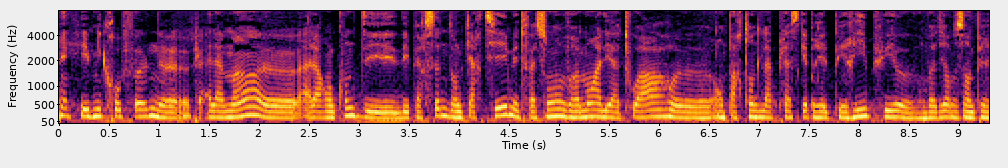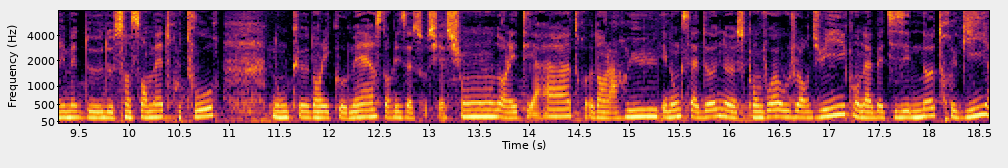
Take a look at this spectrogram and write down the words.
et microphone à la main à la rencontre des, des personnes dans le quartier mais de façon vraiment aléatoire, en partant de la place Gabriel Péry, puis on va dire dans un périmètre de, de 500 mètres autour, donc dans les commerces, dans les associations, dans les théâtres, dans la rue. Et donc ça donne ce qu'on voit aujourd'hui, qu'on a baptisé notre Guy,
